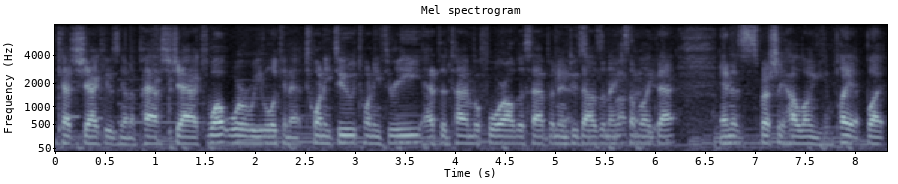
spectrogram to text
catch Jack. He was going to pass Jack. What were we looking at? 22, 23 at the time before all this happened in Yeah, 2008, about something that, like yeah. that. And it's especially how long you can play it. But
